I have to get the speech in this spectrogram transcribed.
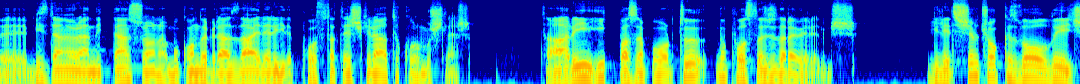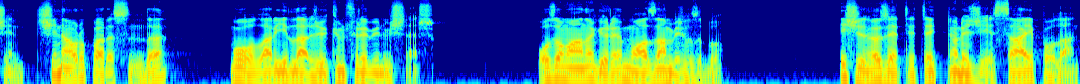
e, bizden öğrendikten sonra bu konuda biraz daha ileri gidip posta teşkilatı kurmuşlar. Tarihi ilk pasaportu bu postacılara verilmiş. İletişim çok hızlı olduğu için Çin Avrupa arasında Moğollar yıllarca hüküm sürebilmişler. O zamana göre muazzam bir hız bu. İşin özeti teknolojiye sahip olan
